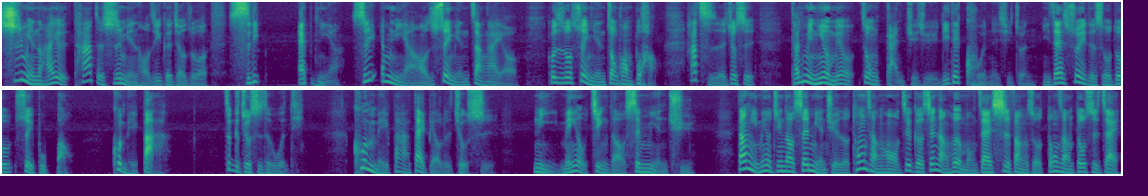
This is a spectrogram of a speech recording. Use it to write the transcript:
失眠呢，还有它的失眠哈，这个叫做 sleep apnea，sleep apnea 是睡眠障碍哦，或者说睡眠状况不好。它指的就是，条件你有没有这种感觉？就你得困的时阵，你在睡的时候都睡不饱，困没饱，这个就是这个问题。困没饱代表的就是。你没有进到深眠区，当你没有进到深眠区的时候，通常哈，这个生长荷尔蒙在释放的时候，通常都是在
